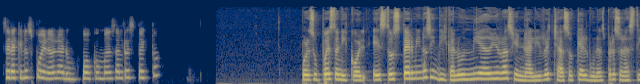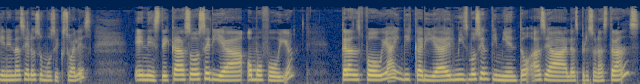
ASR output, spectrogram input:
¿Será que nos pueden hablar un poco más al respecto? Por supuesto, Nicole, estos términos indican un miedo irracional y rechazo que algunas personas tienen hacia los homosexuales. En este caso sería homofobia. Transfobia indicaría el mismo sentimiento hacia las personas trans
